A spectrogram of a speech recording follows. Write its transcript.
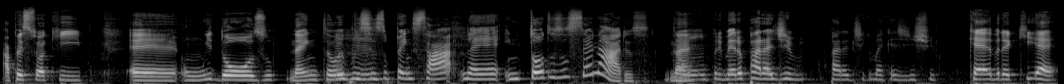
a pessoa que é um idoso, né? Então eu preciso pensar né, em todos os cenários, né? Então, o primeiro paradigma, paradigma que a gente quebra aqui é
